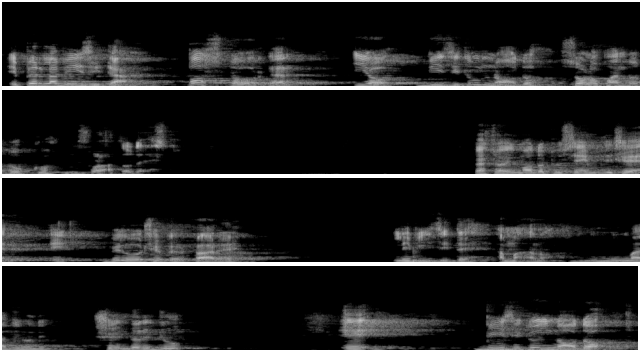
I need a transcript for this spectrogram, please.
E per la visita post order io visito un nodo solo quando tocco il suo lato destro. Questo è il modo più semplice e veloce per fare le visite a mano. Mi immagino di scendere giù e visito il nodo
